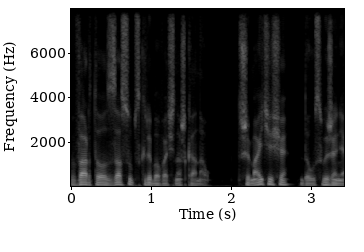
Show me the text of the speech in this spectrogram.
warto zasubskrybować nasz kanał. Trzymajcie się, do usłyszenia.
